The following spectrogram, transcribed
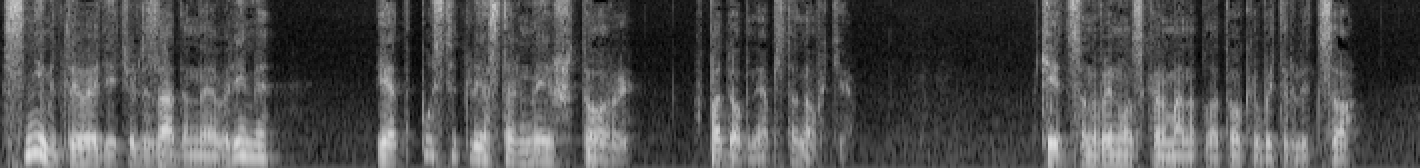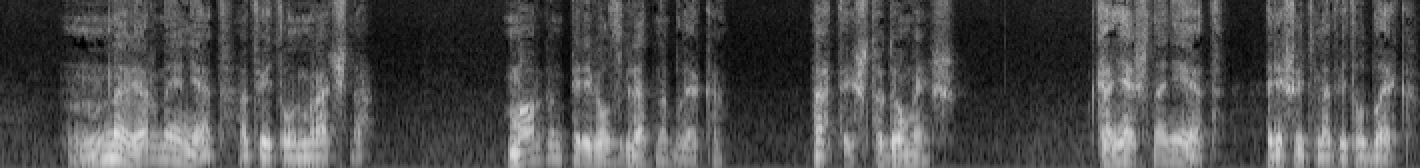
«снимет ли водитель заданное время и отпустит ли остальные шторы подобной обстановке?» Китсон вынул из кармана платок и вытер лицо. «Наверное, нет», — ответил он мрачно. Морган перевел взгляд на Блэка. «А ты что думаешь?» «Конечно нет», — решительно ответил Блэк.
